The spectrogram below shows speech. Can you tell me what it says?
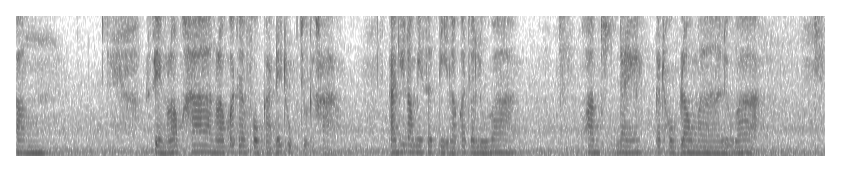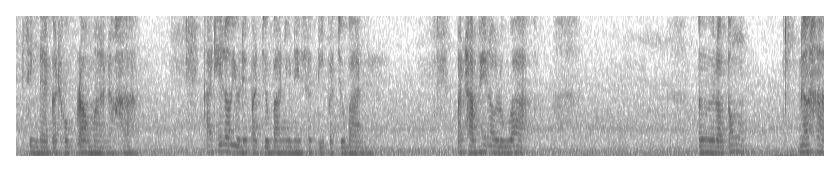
ฟังเสียงรอบข้าง เราก็จะโฟกัสได้ถูกจุดค่ะ การที่เรามีสติเราก็จะรู้ว่า ความคิดใดกระทบเรามาหรือว่า สิ่งใดกระทบเรามานะคะ การที่เราอยู่ในปัจจุบันอยู่ในสติปัจจุบัน มันทำให้เรารู้ว่าเออเราต้อง เนื้อหา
